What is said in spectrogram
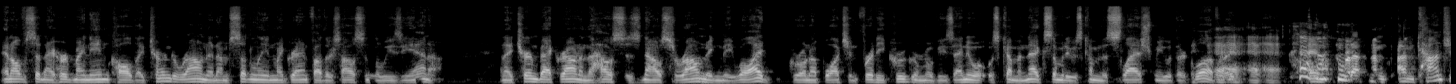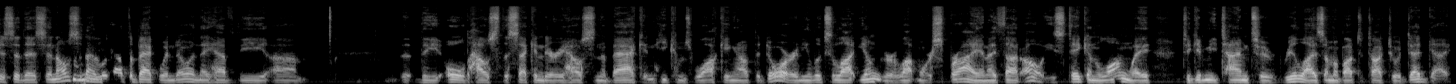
and all of a sudden I heard my name called. I turned around, and I'm suddenly in my grandfather's house in Louisiana and I turned back around and the house is now surrounding me. Well, I'd grown up watching Freddy Krueger movies. I knew what was coming next. Somebody was coming to slash me with their glove. Right? and but I'm, I'm conscious of this. And all of a sudden I look out the back window and they have the, um, the, the old house, the secondary house in the back, and he comes walking out the door and he looks a lot younger, a lot more spry. And I thought, oh, he's taken a long way to give me time to realize I'm about to talk to a dead guy.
